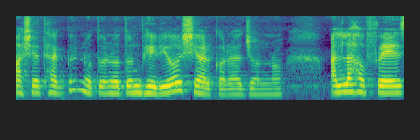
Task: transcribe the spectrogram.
পাশে থাকবেন নতুন নতুন ভিডিও শেয়ার করার জন্য। আল্লাহ হাফেজ।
